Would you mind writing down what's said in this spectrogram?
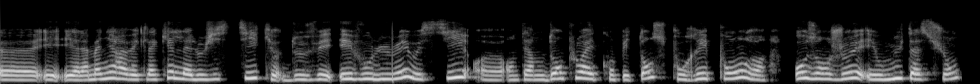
euh, et, à la manière avec laquelle la logistique devait évoluer aussi euh, en termes d'emploi et de compétences pour répondre aux enjeux et aux mutations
